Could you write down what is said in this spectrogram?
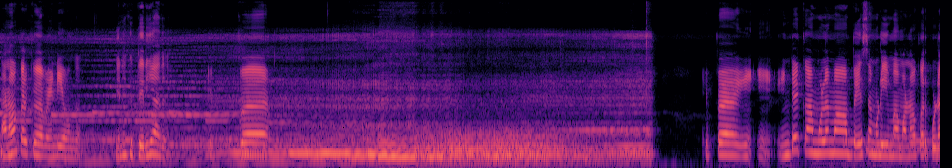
மனோகருக்கு வேண்டியவங்க. எனக்கு தெரியாது. இப்போ இப்போ இன்டர்காம் மூலமாக பேச முடியுமா மனோகர் கூட?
